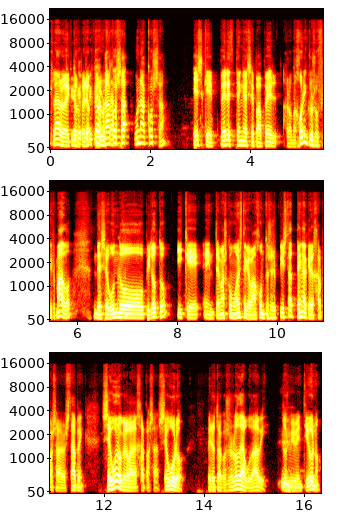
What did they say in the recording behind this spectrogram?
Claro, Héctor, que- pero, pero una, cosa, una cosa es que Pérez tenga ese papel, a lo mejor incluso firmado, de segundo piloto y que en temas como este, que van juntos en pista, tenga que dejar pasar a Verstappen. Seguro que lo va a dejar pasar, seguro. Pero otra cosa es lo de Abu Dhabi, 2021.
